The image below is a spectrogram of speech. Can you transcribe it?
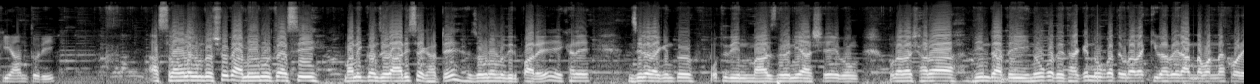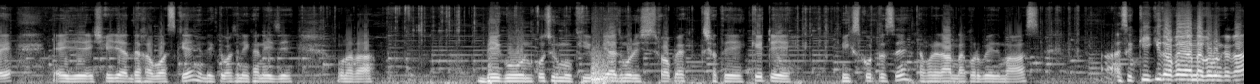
কি আন্তরিক। আসসালামু আলাইকুম দর্শক আমি এই মুহূর্তে আছি মানিকগঞ্জের আরিসা ঘাটে যমুনা নদীর পারে এখানে জেলেরা কিন্তু প্রতিদিন মাছ ধরে নিয়ে আসে এবং ওনারা সারা দিন রাত এই নৌকাতে থাকে। নৌকাতে ওনারা কীভাবে রান্না বান্না করে এই যে সেই দেখাবো আজকে। দেখতে পাচ্ছেন এখানে এই যে ওনারা বেগুন কচুরমুখী পেঁয়াজ মরিচ সব একসাথে কেটে মিক্স করতেছে তারপরে রান্না করবে এই মাছ। আচ্ছা কি কি তরকারি রান্না করবেন কাকা?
